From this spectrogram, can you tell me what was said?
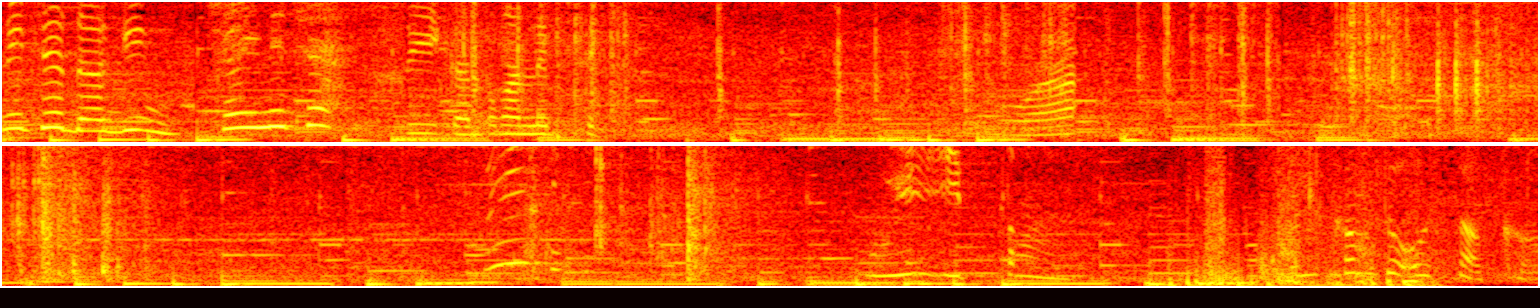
Ini ceh daging. Ceh ini ceh. Di gantungan lipstick. Wah. Wih hitam. Welcome to Osaka.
